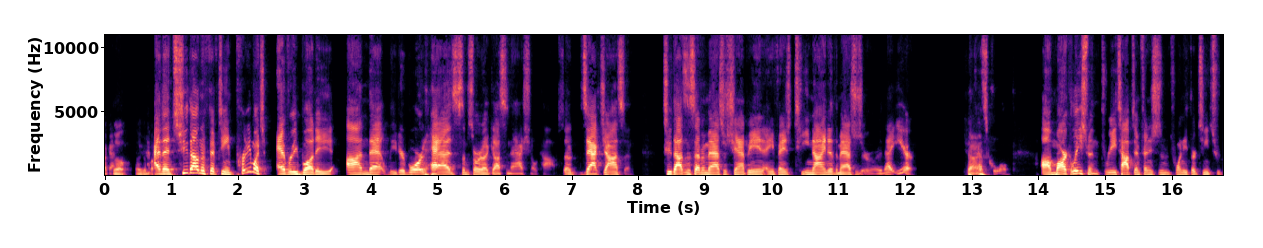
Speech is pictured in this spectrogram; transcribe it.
Okay. No, I can buy And then 2015, pretty much everybody on that leaderboard has some sort of Augusta National cop. So Zach Johnson, 2007 Masters champion, and he finished T9 of the Masters earlier that year. Okay. That's cool. Uh, Mark Leishman, three top 10 finishes in 2013 to,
